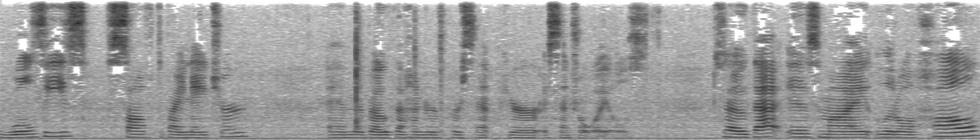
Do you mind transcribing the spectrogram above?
Woolzies Soft by Nature, and they're both 100% pure essential oils. So that is my little haul.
